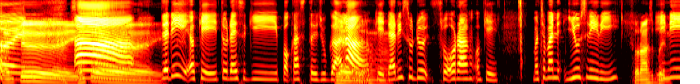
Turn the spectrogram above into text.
Santuy. Ah, Santuy. jadi okay itu dari segi podcaster jugalah. Yeah, Yeah, yeah. Okay dari sudut seorang okay macam mana you sendiri Seorang husband. ini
